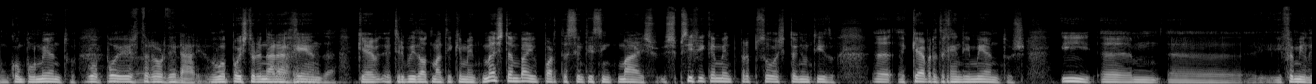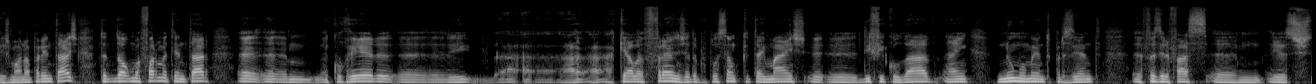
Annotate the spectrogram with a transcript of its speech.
um complemento. O apoio extraordinário. O apoio extraordinário à renda, que é atribuído automaticamente, mas também o Porta 65 mais, especificamente para pessoas que tenham tido quebra de rendimentos e, e famílias monoparentais, portanto, de alguma forma tentar a, correr àquela franja da população que tem mais eh, eh, dificuldade em, no momento presente, fazer face a esses,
